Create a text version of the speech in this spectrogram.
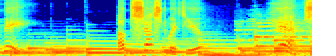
Me. Obsessed with you? Yes.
